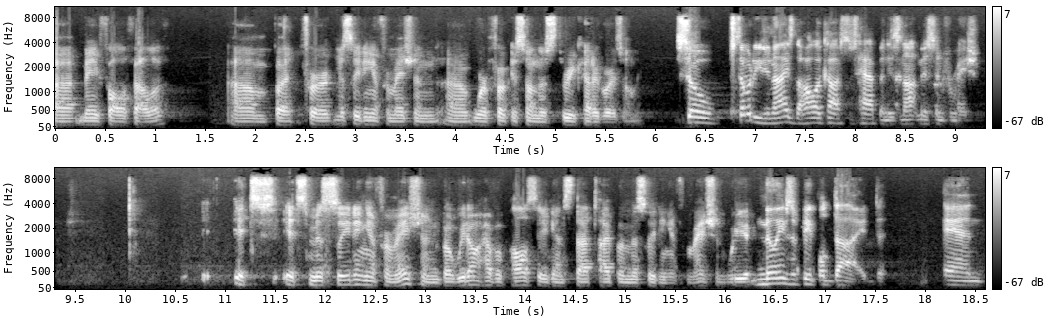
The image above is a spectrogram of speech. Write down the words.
uh, may fall afoul of. Um, but for misleading information, uh, we're focused on those three categories only. So somebody denies the Holocaust has happened is not misinformation. It's it's misleading information, but we don't have a policy against that type of misleading information. We Millions of people died, and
